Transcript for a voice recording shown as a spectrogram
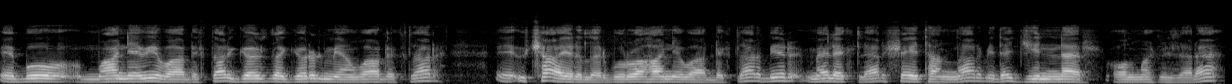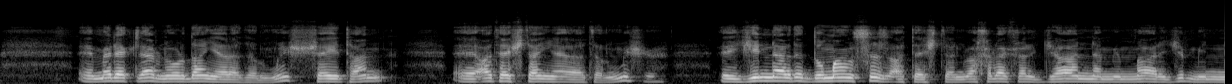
e, bu manevi varlıklar, gözle görülmeyen varlıklar e, üçe ayrılır bu ruhani varlıklar. Bir melekler, şeytanlar, bir de cinler olmak üzere. E, melekler nurdan yaratılmış, şeytan e, ateşten yaratılmış. E, cinler de dumansız ateşten ve halakal cehennem min marici min.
